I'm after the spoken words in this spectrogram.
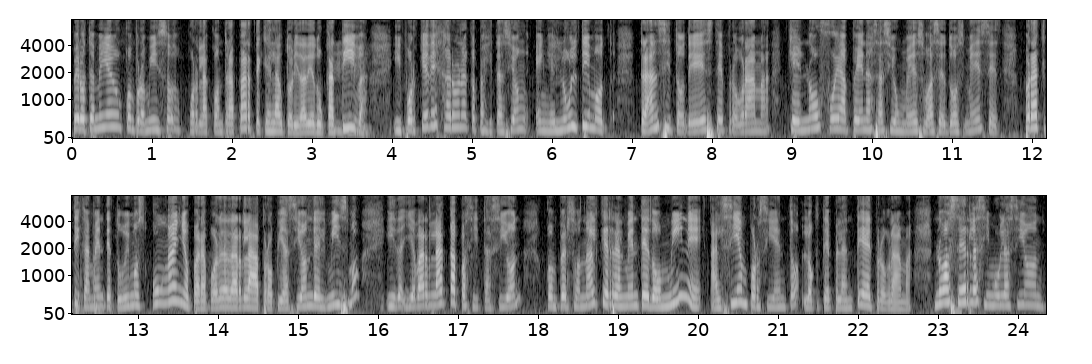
Pero también hay un compromiso por la contraparte, que es la autoridad educativa. ¿Y por qué dejar una capacitación en el último tránsito de este programa, que no fue apenas hace un mes o hace dos meses? Prácticamente tuvimos un año para poder dar la apropiación del mismo y llevar la capacitación con personal que realmente domine al 100% lo que te plantea el programa. No hacer la simulación.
